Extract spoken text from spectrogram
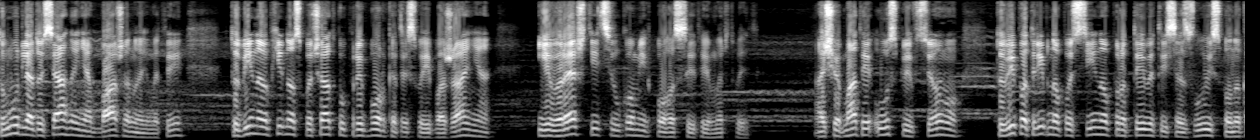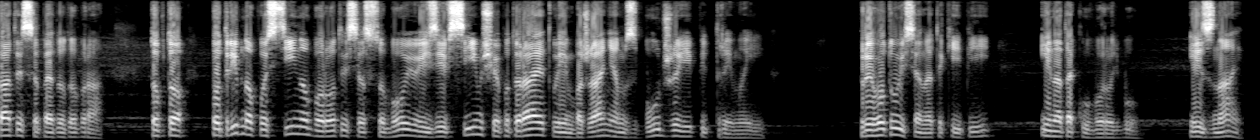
Тому для досягнення бажаної мети тобі необхідно спочатку приборкати свої бажання і врешті цілком їх погасити і вмертвити. А щоб мати успіх в цьому, тобі потрібно постійно противитися злу і спонукати себе до добра. Тобто потрібно постійно боротися з собою і зі всім, що потирає твоїм бажанням, збуджує і підтримує їх. Приготуйся на такий бій і на таку боротьбу, і знай,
